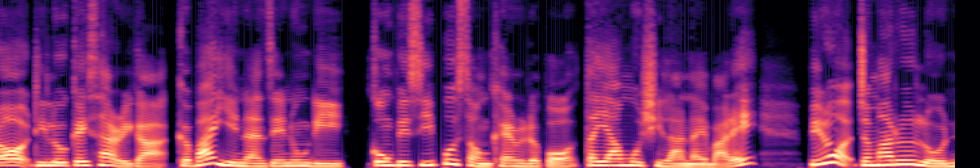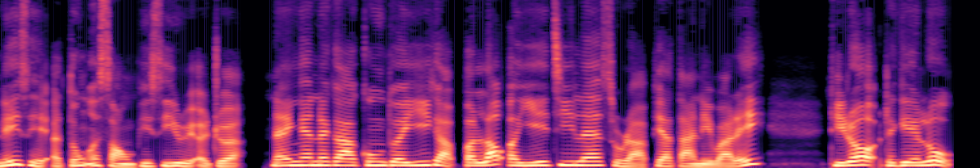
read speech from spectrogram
တော့ဒီလိုကိစ္စတွေကကမ္ဘာရေနံစင်းနှုန်းဒီကုန်ပစ္စည်းပို့ဆောင်ခဲတွေတော့တရားမှုရှိလာနိုင်ပါတယ်ပြီးတော့ကျမတို့လိုနေစေအသုံးအဆောင်ပစ္စည်းတွေအတွက်နိုင်ငံတကာကုန်သွယ်ရေးကဘလောက်အရေးကြီးလဲဆိုတာပြသနေပါတယ် ဒီတော့တကယ်လို့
